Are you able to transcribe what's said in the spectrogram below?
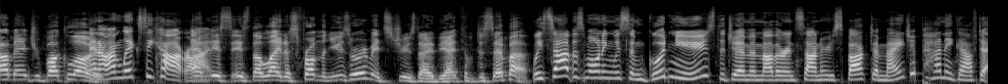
I'm Andrew Bucklow. And I'm Lexi Cartwright. And this is the latest from the newsroom. It's Tuesday, the 8th of December. We start this morning with some good news. The German mother and son who sparked a major panic after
